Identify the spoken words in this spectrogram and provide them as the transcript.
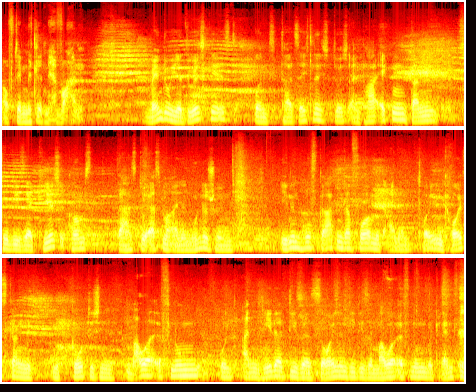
auf dem Mittelmeer waren. Wenn du hier durchgehst und tatsächlich durch ein paar Ecken dann zu dieser Kirche kommst, da hast du erstmal einen wunderschönen Innenhofgarten davor mit einem tollen Kreuzgang mit, mit gotischen Maueröffnungen. Und an jeder dieser Säulen, die diese Maueröffnungen begrenzen,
